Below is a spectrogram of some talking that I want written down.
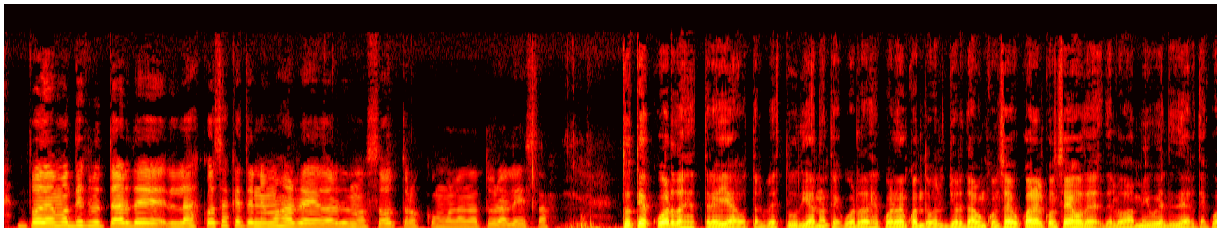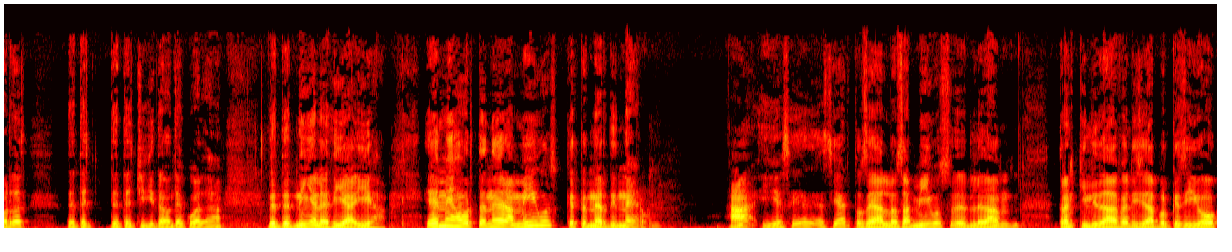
podemos disfrutar de las cosas que tenemos alrededor de nosotros, como la naturaleza. ¿Tú te acuerdas, Estrella, o tal vez tú, Diana, te acuerdas? ¿Te acuerdan cuando yo le daba un consejo? ¿Cuál es el consejo de, los amigos y el dinero? ¿Te acuerdas? Desde, chiquita, ¿no te acuerdas? Ah? Desde niña le decía, hija, es mejor tener amigos que tener dinero. Ah, y ese es cierto. O sea, los amigos le dan tranquilidad, felicidad, porque si yo,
